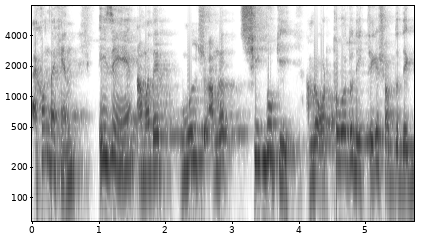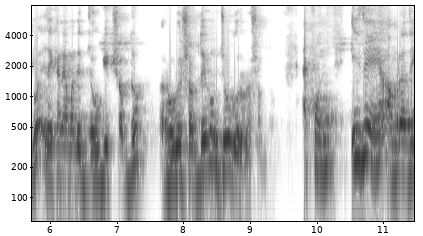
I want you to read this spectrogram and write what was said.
এখন দেখেন, এই যে আমাদের মূল আমরা শিখব কি? আমরা অর্থগত দিক থেকে শব্দ দেখব, যেখানে আমাদের যৌগিক শব্দ রৌঢ় শব্দ এবং যৌগ রৌঢ় শব্দ। এখন এই যে আমরা যে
